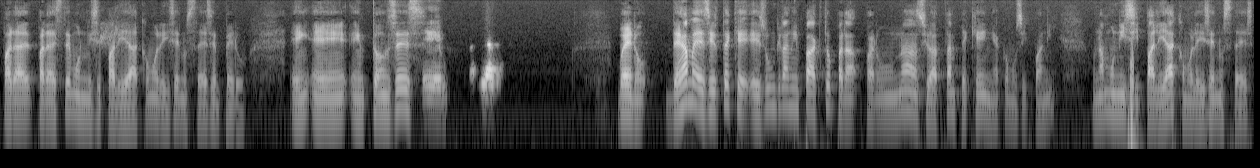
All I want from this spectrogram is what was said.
para, para esta municipalidad, como le dicen ustedes en Perú. En- eh, entonces, Eh, bueno, déjame decirte que es un gran impacto para, para una ciudad tan pequeña como Sicuani, una municipalidad, como le dicen ustedes,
